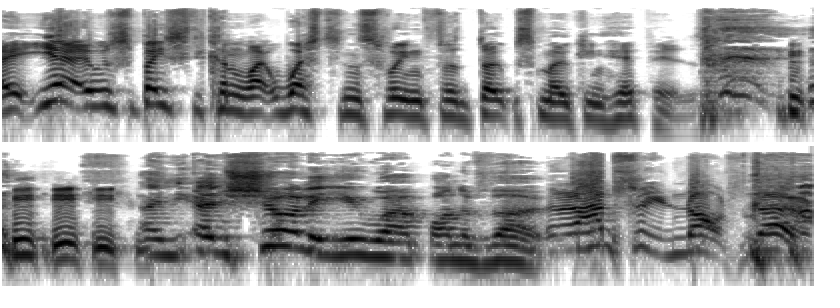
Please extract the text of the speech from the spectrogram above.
Uh, yeah, it was basically kind of like Western swing for dope smoking hippies. and, and surely you weren't one of those. Absolutely not. No.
